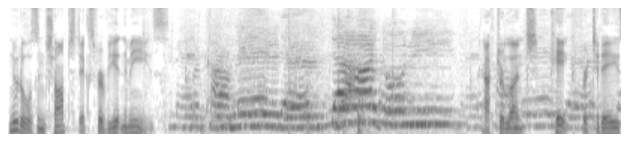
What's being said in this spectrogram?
noodles and chopsticks for Vietnamese. After lunch, cake for today's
